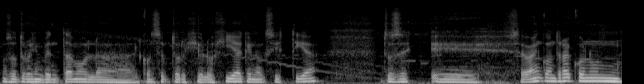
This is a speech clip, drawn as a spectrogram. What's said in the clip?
Nosotros inventamos la- el concepto de geología que no existía. Entonces, eh, se va a encontrar con un,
